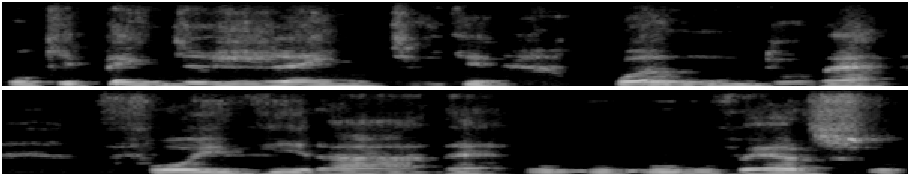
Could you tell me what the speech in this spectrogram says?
O que tem de gente que, quando né, foi virar né, o, o, o verso,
